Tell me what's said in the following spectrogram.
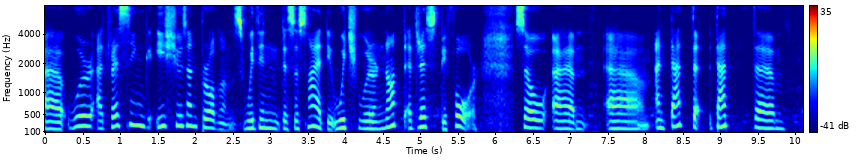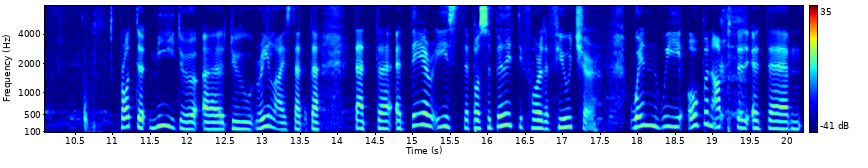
uh, were addressing issues and problems within the society which were not addressed before. So, um, um, and that that. Um, brought me to uh, to realize that uh, that uh, there is the possibility for the future. When we open up the, the um,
